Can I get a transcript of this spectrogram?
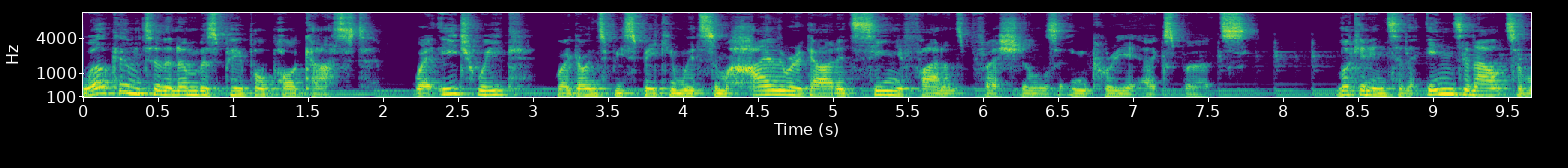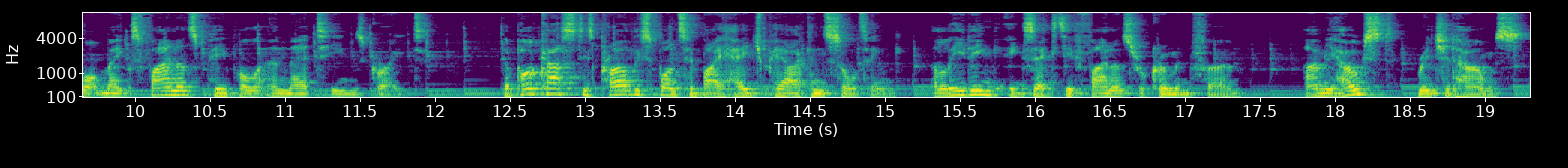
Welcome to the Numbers People podcast, where each week we're going to be speaking with some highly regarded senior finance professionals and career experts, looking into the ins and outs of what makes finance people and their teams great. The podcast is proudly sponsored by HPR Consulting, a leading executive finance recruitment firm. I'm your host, Richard Holmes.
